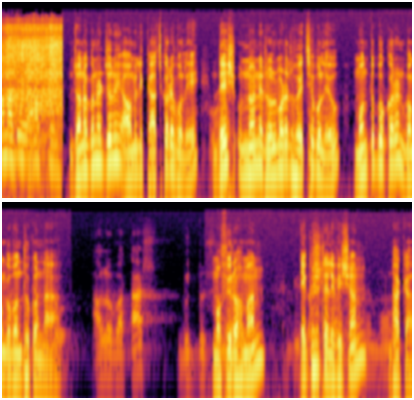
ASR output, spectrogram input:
আমাদের আছে। জনগণের জন্যই আওয়ামী লীগ কাজ করে বলে দেশ উন্নয়নের রোল মডেল হয়েছে বলেও মন্তব্য করেন বঙ্গবন্ধু কন্যা আলো বাতাস মফিউর রহমান একুশে টেলিভিশন ঢাকা।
